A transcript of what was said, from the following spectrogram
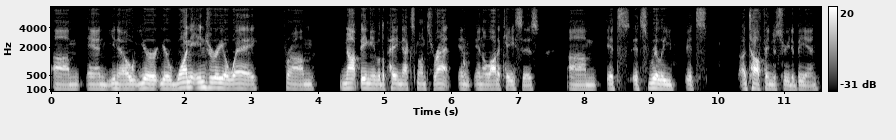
Um, and you know, you're you're one injury away from not being able to pay next month's rent in, in a lot of cases. Um, it's it's really it's a tough industry to be in.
